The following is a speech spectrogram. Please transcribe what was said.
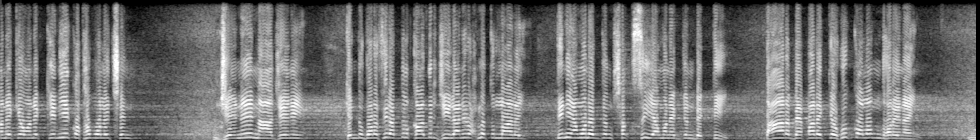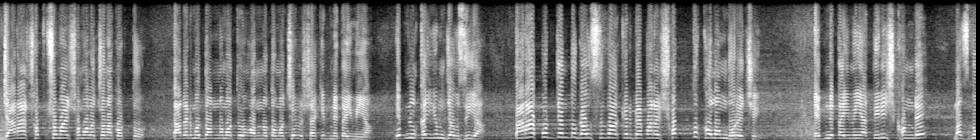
অনেকে অনেককে নিয়ে কথা বলেছেন। জেনে না জেনে, কিন্তু বরফির আব্দুল কাদের জিলানি রহমতুল্লাহ আলাই, তিনি এমন একজন শখসি, এমন একজন ব্যক্তি। তার ব্যাপারে কেউ কলম ধরে নাই। যারা সবসময় সমালোচনা করত, তাদের মধ্যে অন্যমত, অন্যতম ছিল শাকিব নেতাইমিয়া ইবনুল কাইয়ুম জাউজিয়া। তারা পর্যন্ত গাউসবাকের ব্যাপারে শক্ত কলম ধরেছে। ইবনে তাইমিয়া তিরিশ খণ্ডে মাজমু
